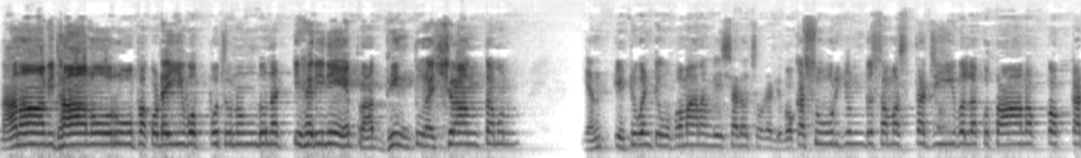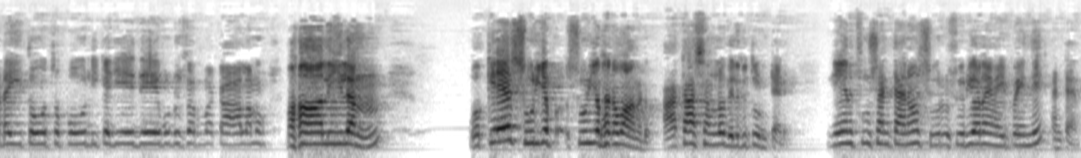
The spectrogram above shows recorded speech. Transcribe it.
నానా విధానో రూపకుడై ఒప్పుచునుండు నట్టి హరినే ప్రార్థింతు నశ్రాంతమున్. ఎంత ఎటువంటి ఉపమానం వేశాడో చూడండి. ఒక సూర్యుండు సమస్త జీవులకు తానొక్కొక్కడైతోచు పోలిక ఏ దేవుడు సర్వకాలము మహాలీలన్ ఒకే సూర్య సూర్య భగవానుడు ఆకాశంలో వెలుగుతూ ఉంటాడు. నేను చూసి అంటాను సూర్య సూర్యోదయం అయిపోయింది అంటాను.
